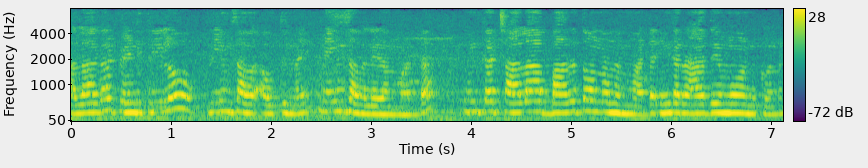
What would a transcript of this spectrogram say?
అలాగా ట్వంటీ త్రీలో ఫిలిమ్స్ అవుతున్నాయి. మెయిన్స్ అవ్వలేదన్నమాట. ఇంకా చాలా బాధతో ఉన్నాను ఇంకా రాదేమో అనుకున్నా.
